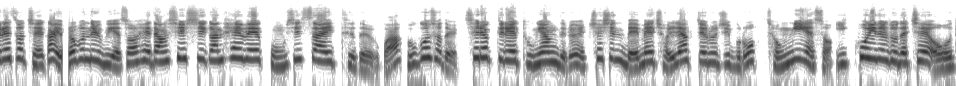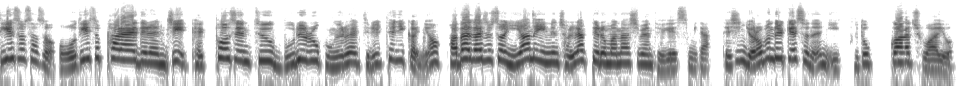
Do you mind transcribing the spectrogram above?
그래서 제가 여러분들 위해서 해당 실시간 해외 공시 사이트들과 보고서들, 세력들의 동향들을 최신 매매 전략 재료집으로 정리해서 이 코인을 도대체 어디에서 사서 어디에서 팔아야 되는지 100% 무료로 공유를 해드릴 테니까요. 받아가셔서 이 안에 있는 전략대로만 하시면 되겠습니다. 대신 여러분들께서는 이 구독과 좋아요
